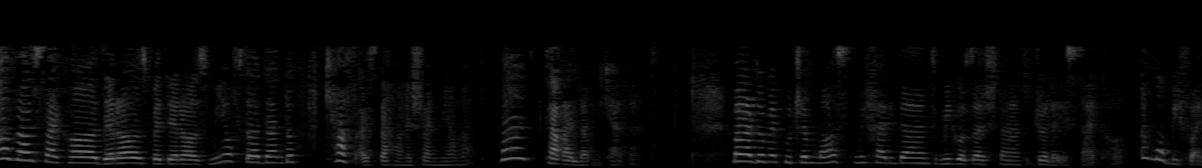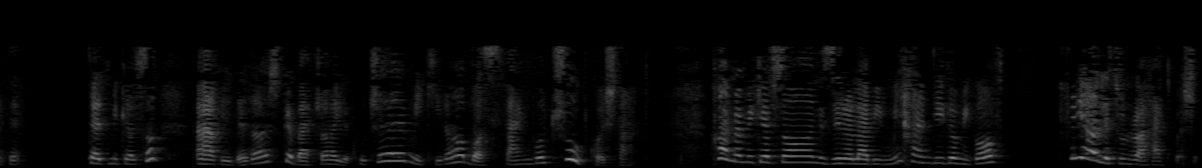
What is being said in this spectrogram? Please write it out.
اول سگها دراز به دراز میافتادند و کف از دهانشان میآمد. بعد تقلا می‌کردند. مردم کوچه ماست میخریدند میگذاشتند جلوی سگها. اما بیفایده. تد میکلسون عقیده داشت که بچه های کوچه میکی را با سنگ و چوب کشتند. خانم میکلسون زیر لبی میخندید و می‌گفت خیالتون راحت باشه.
